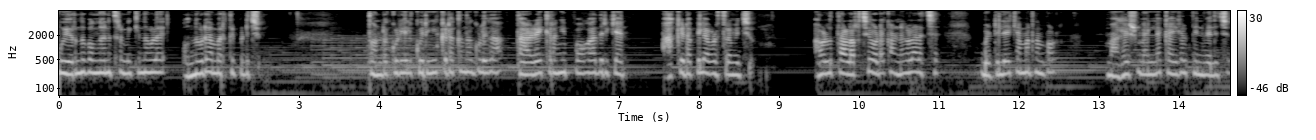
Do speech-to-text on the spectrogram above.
ഉയർന്നു പൊങ്ങാൻ ശ്രമിക്കുന്നവളെ ഒന്നുകൂടെ അമർത്തിപ്പിടിച്ചു തൊണ്ടക്കുഴിയിൽ കുരുങ്ങിക്കിടക്കുന്ന ഗുളിക താഴേക്കിറങ്ങി പോകാതിരിക്കാൻ ആ കിടപ്പിൽ അവൾ ശ്രമിച്ചു. അവൾ തളർച്ചയോടെ കണ്ണുകളടച്ച് ബെഡിലേക്ക് അമർന്നപ്പോൾ മഹേഷ് മെല്ലെ കൈകൾ പിൻവലിച്ചു.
